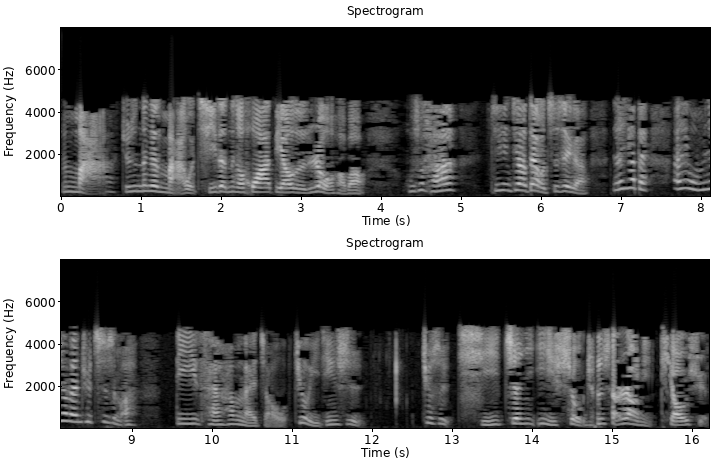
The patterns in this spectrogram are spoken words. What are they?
马，就是那个马，我骑的那个花雕的肉好不好？”我说哈，今天就要带我吃这个，那要不然，哎，我们要不然去吃什么啊？第一餐他们来找我，就已经是就是奇珍异兽，就是要让你挑选。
